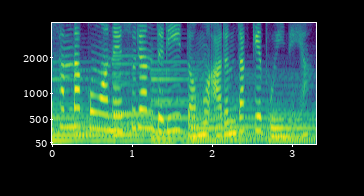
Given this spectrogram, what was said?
삼락공원의 수련들이 너무 아름답게 보이네요.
